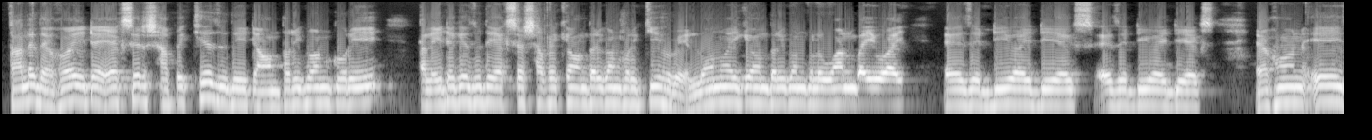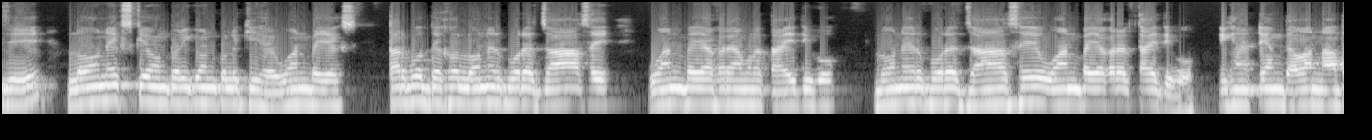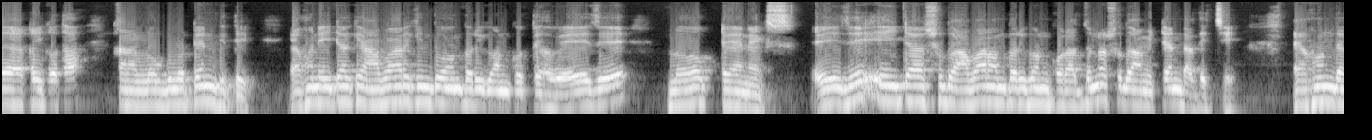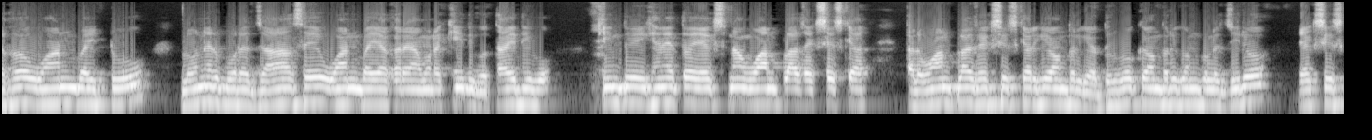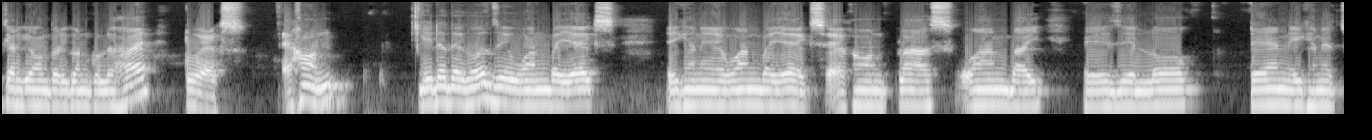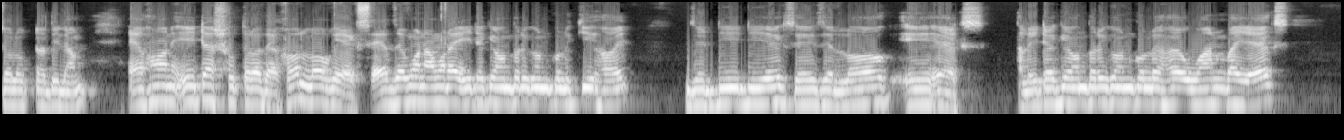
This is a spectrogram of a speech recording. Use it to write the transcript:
তাহলে দেখো, এটা এক্সের সাপেক্ষে যদি এটা অন্তরীকরণ করি, তাহলে এটাকে যদি এক্সের সাপেক্ষে অন্তরীকরণ করি, কি হবে? লন ওয়াই কে অন্তরীকরণ করলে ওয়ান বাই ওয়াই এই যে ডিওয়াই ডিএক্স এই যে ডিওয়াই ডিএক্স এখন এই যে লন এক্স কে অন্তরীকরণ করলে কি হয়? ওয়ান বাই এক্স তারপর দেখো লনের পরে যা আছে ওয়ান বাই আকারে আমরা তাই দিব। লনের পরে যা আছে ওয়ান বাই আকারে তাই দিব। এখানে টেন দেওয়া না দেওয়া একই কথা, কারণ লোকগুলো টেন ভিত্তিক। এখন এইটাকে আবার কিন্তু অন্তরীকরণ করতে হবে। এই যে লগ টেন এক্স এই যে এইটা শুধু আবার অন্তরীকরণ করার জন্য শুধু আমি টেনটা দিচ্ছি। এখন দেখো ওয়ান বাই টু লোনের পরে যা আছে ওয়ান বাই আকারে আমরা কি দিব? তাই দিব। কিন্তু এখানে তো এক্স না ওয়ান প্লাস এক্স স্কোয়ার তাহলে ওয়ান প্লাস এক্স স্কোয়ার কে অন্তর্গত ধ্রুবককে অন্তরীকরণ করলে জিরো এক্স স্কোয়ার কে অন্তরীকরণ করলে হয় টু এক্স এখন এটা দেখো যে ওয়ান বাই এক্স এখানে ওয়ান বাই এক্স এখন প্লাস ওয়ান বাই এই যে লগ টেন, এইখানে চলকটা দিলাম। এখন এইটা সূত্র দেখো লগ এক্স যেমন আমরা এইটাকে অন্তরীকরণ করলে কি হয়? যে ডি ডিএক্স এই যে লগ এ এক্স তাহলে এটাকে অন্তরীকরণ করলে হয় ওয়ান বাই এক্স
